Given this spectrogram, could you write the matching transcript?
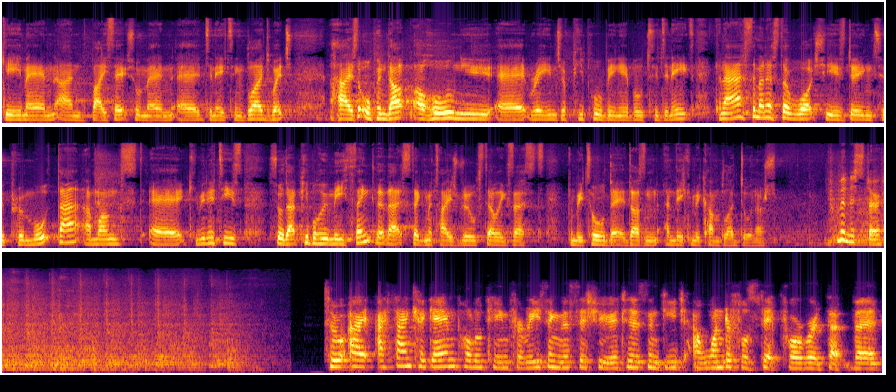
gay men and bisexual men uh, donating blood, which has opened up a whole new uh, range of people being able to donate. Can I ask the Minister what she is doing to promote that amongst uh, communities so that people who may think that that stigmatised rule still exists can be told that it doesn't and they can become blood donors? Minister. So I, I, thank again Paul O'Kane for raising this issue. It is indeed a wonderful step forward that the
